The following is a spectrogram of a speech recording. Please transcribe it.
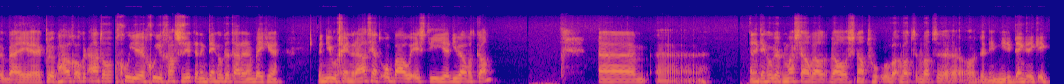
uh, bij Club Haug ook een aantal goede, goede gasten zitten. En ik denk ook dat daar een beetje een nieuwe generatie aan het opbouwen is die, die wel wat kan. Um, en ik denk ook dat Marcel wel, wel snapt hoe, wat. wat uh, niet, ik, denk, ik, ik,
